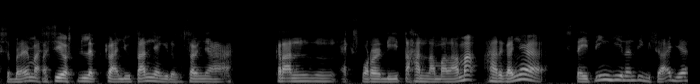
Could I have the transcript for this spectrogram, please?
sebenarnya masih harus dilihat kelanjutannya gitu misalnya keran ekspor ditahan lama-lama harganya stay tinggi nanti bisa aja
